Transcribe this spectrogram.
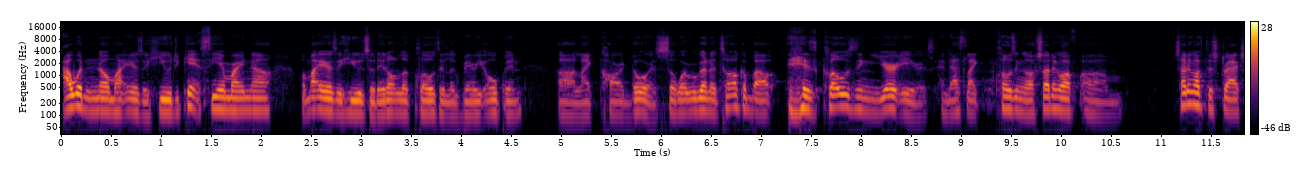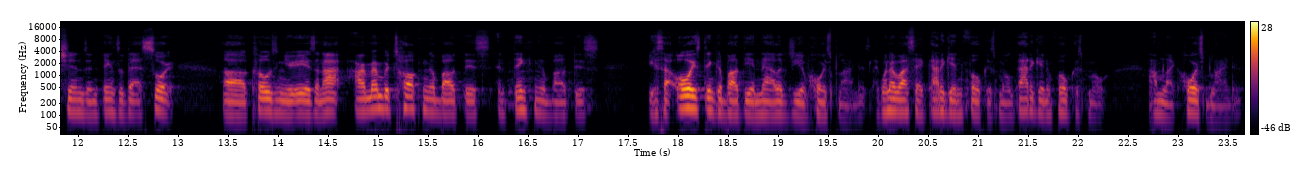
I wouldn't know. My ears are huge. You can't see them right now, but my ears are huge, so they don't look closed. They look very open, uh, like car doors. So what we're going to talk about is closing your ears, and that's like closing off, shutting off, um, shutting off distractions and things of that sort. Uh, closing your ears, and I, I remember talking about this and thinking about this because I always think about the analogy of horse blinders. Like whenever I say, "Gotta get in focus mode," "Gotta get in focus mode," I'm like horse blinders.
